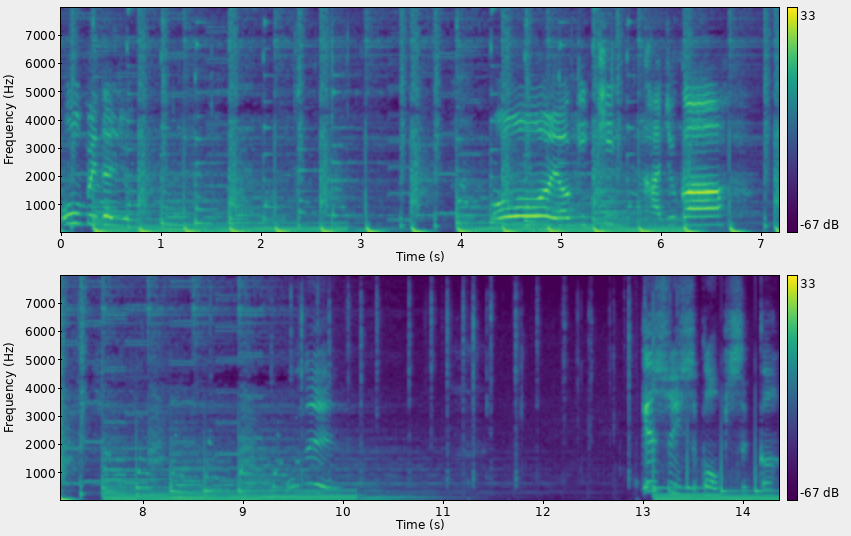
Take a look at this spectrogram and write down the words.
오, 매달려. 없을까?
